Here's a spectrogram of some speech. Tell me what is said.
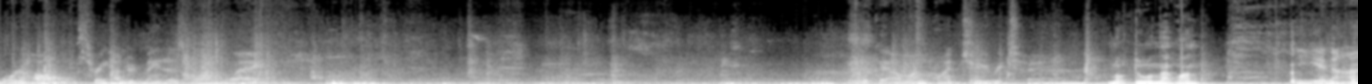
Waterhole, 300 metres one way. Lookout 1.2 return. Not doing that one. Yeah, nah.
